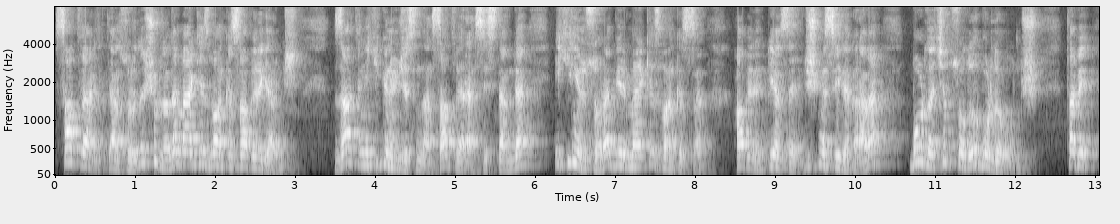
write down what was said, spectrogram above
Sat verdikten sonra da şurada da Merkez Bankası haberi gelmiş. Zaten iki gün öncesinden sat veren sistemde iki gün sonra bir Merkez Bankası haberin piyasaya düşmesiyle beraber burada çıt soluğu burada bulmuş. Tabi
